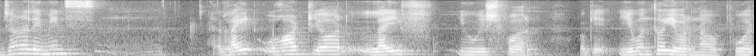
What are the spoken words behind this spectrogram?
Journaling means write what your life you wish for okay? Even though you are now poor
